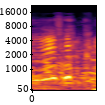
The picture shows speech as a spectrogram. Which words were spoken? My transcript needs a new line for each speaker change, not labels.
música.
